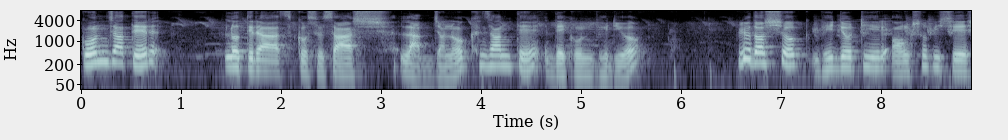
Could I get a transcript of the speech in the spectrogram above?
কোন জাতের লতিরাজ কচু চাষ লাভজনক জানতে দেখুন ভিডিও। প্রিয় দর্শক, ভিডিওটির অংশবিশেষ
